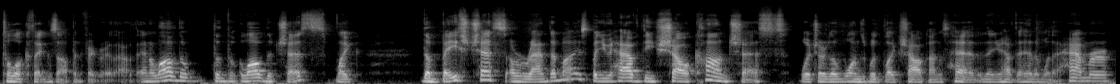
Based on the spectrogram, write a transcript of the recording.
to look things up and figure it out. And a lot of the, the, the a lot of the chests, like the base chests are randomized, but you have the Shao Kahn chests, which are the ones with like Shao Kahn's head, and then you have to hit them with a hammer,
